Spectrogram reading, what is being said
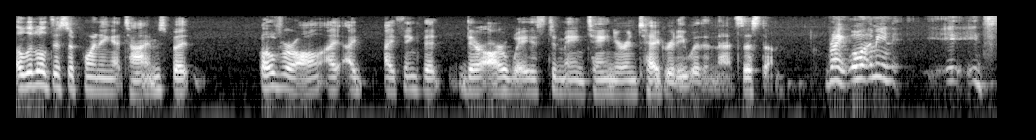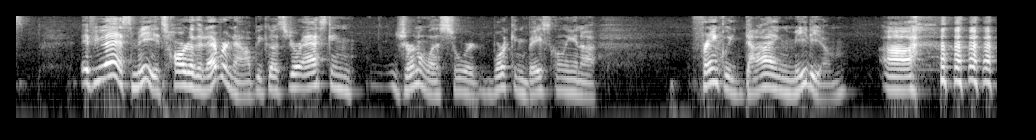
a little disappointing at times, but overall, I, I I think that there are ways to maintain your integrity within that system. Right. Well, I mean, it, it's if you ask me, it's harder than ever now because you're asking journalists who are working basically in a frankly dying medium uh,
